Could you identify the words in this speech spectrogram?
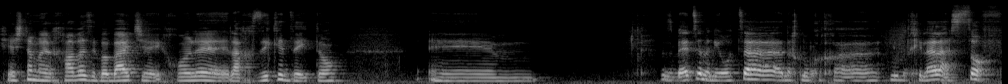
שיש את המרחב הזה בבית שיכול אה, להחזיק את זה איתו. אה, אז בעצם אני רוצה, אנחנו ככה, אני מתחילה לאסוף.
